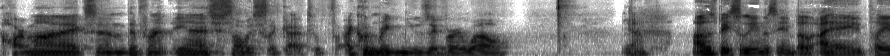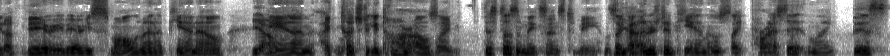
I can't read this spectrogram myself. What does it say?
harmonics and different. Yeah, it's just always like got too. I couldn't read music very well. Yeah, I was basically in the same boat. I played a very, very small amount of piano yeah, and I touched a guitar. I was like, this doesn't make sense to me. It's like Yeah. I understood pianos, like press it, and like this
